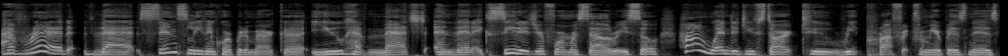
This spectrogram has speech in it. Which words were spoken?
I've read that since leaving corporate America, you have matched and then exceeded your former salary. So, how and when did you start to reap profit from your business?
